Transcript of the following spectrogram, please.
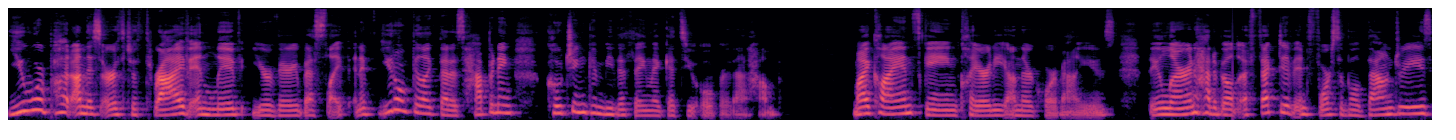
You were put on this earth to thrive and live your very best life. And if you don't feel like that is happening, coaching can be the thing that gets you over that hump. My clients gain clarity on their core values. They learn how to build effective, enforceable boundaries,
